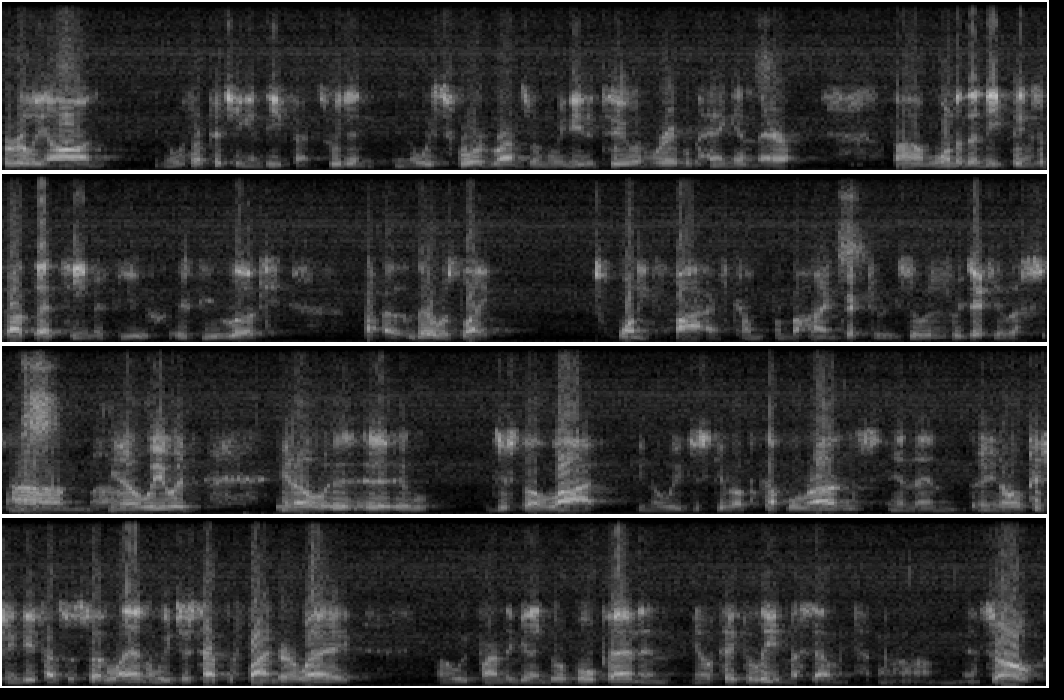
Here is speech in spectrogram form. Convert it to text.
early on, you know, with our pitching and defense. We didn't, you know, we scored runs when we needed to, and we're able to hang in there. Um, one of the neat things about that team, if you if you look, uh, there was like 25 come from behind victories. It was ridiculous. Um, wow. You know, we would you know, it, it, it, just a lot. You know, we just give up a couple runs, and then you know, pitching defense would settle in, and we just have to find our way. Uh, we finally get into a bullpen and you know take the lead in the seventh. Um, and so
